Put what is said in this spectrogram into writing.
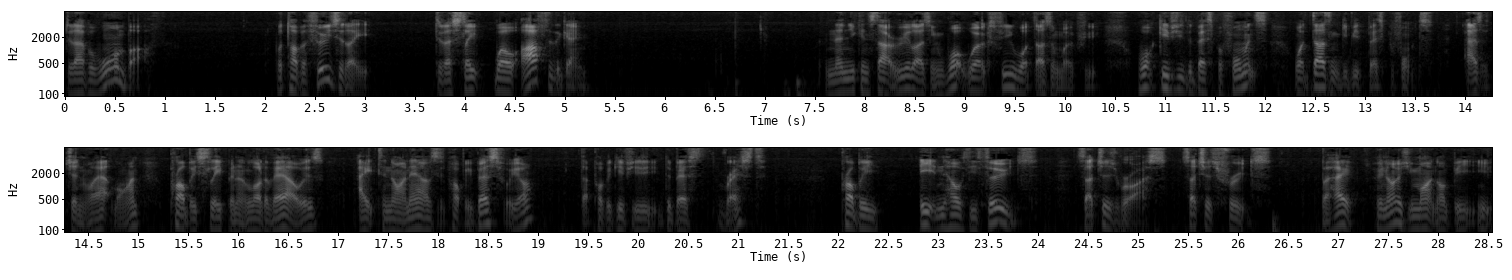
Did I have a warm bath? What type of foods did I eat? Did I sleep well after the game? And then you can start realizing what works for you, what doesn't work for you, what gives you the best performance, what doesn't give you the best performance. As a general outline, probably sleeping a lot of hours, eight to nine hours is probably best for you. That probably gives you the best rest probably eating healthy foods such as rice, such as fruits. But hey, who knows? You might not be,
